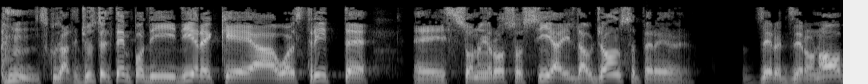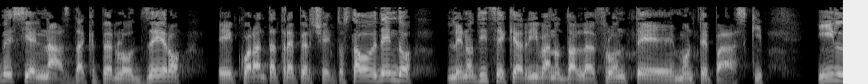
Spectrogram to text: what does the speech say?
Scusate, giusto il tempo di dire che a Wall Street eh, sono in rosso sia il Dow Jones per 0,09 sia il Nasdaq per lo 0,43%. Stavo vedendo le notizie che arrivano dal fronte Montepaschi. Il,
